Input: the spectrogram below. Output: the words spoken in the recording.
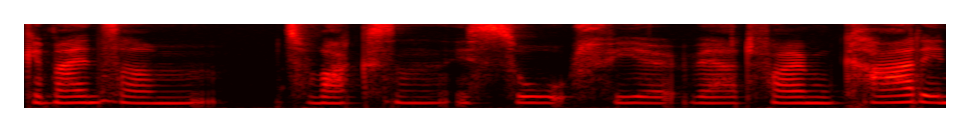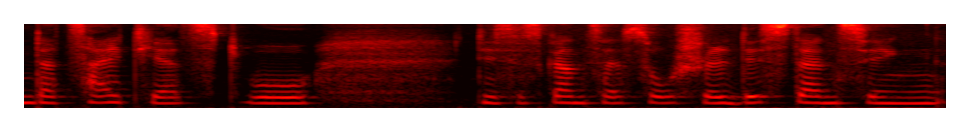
gemeinsam zu wachsen ist so viel wert, vor allem gerade in der Zeit jetzt, wo dieses ganze Social Distancing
